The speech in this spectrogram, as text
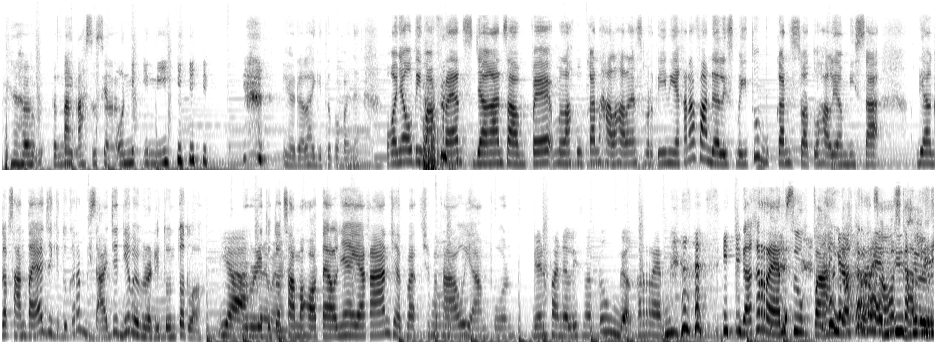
tentang kasus yang unik ini. ya udahlah gitu pokoknya. Pokoknya Ultima Friends jangan sampai melakukan hal-hal yang seperti ini ya. Karena vandalisme itu bukan suatu hal yang bisa dianggap santai aja gitu. Karena bisa aja dia benar-benar dituntut loh. Iya, benar-benar dituntut sama hotelnya ya kan. Siapa siapa Hmm. tahu ya ampun. Dan vandalisme tuh nggak keren ya nggak sih. nggak keren sumpah. Nggak nggak keren, keren, sama jujur. sekali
